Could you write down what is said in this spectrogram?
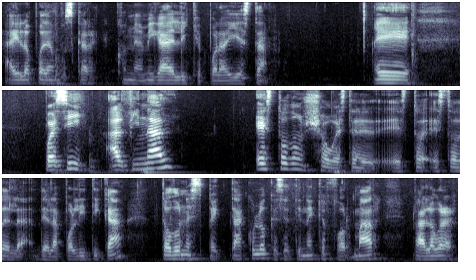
Ahí lo pueden buscar con mi amiga Eli, que por ahí está. Eh, pues sí, al final es todo un show este, esto, esto de la, de la política todo un espectáculo que se tiene que formar para lograr,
